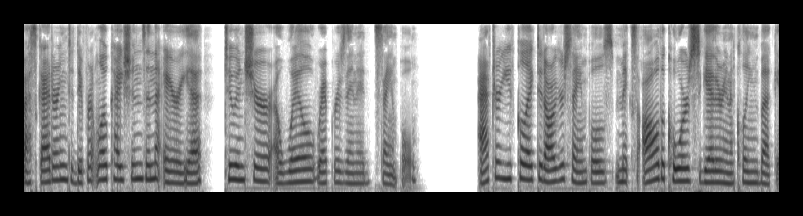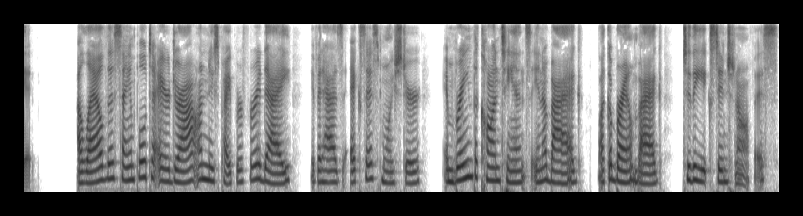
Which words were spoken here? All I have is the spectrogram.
by scattering to different locations in the area to ensure a well represented sample. After you've collected all your samples, mix all the cores together in a clean bucket. Allow the sample to air dry on newspaper for a day if it has excess moisture, and bring the contents in a bag, like a brown bag, to the extension office.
